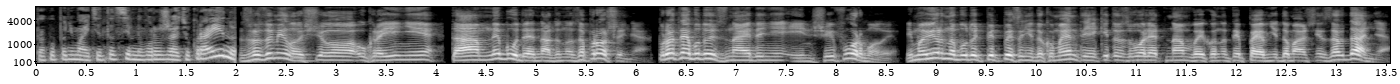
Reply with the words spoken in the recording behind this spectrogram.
как вы понимаете, интенсивно вооружать Украину. Зрозуміло, що Україні там не буде надано запрошення, проте будуть знайдені інші формули. Ймовірно, будуть підписані документи, які дозволять нам виконати певні домашні завдання.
